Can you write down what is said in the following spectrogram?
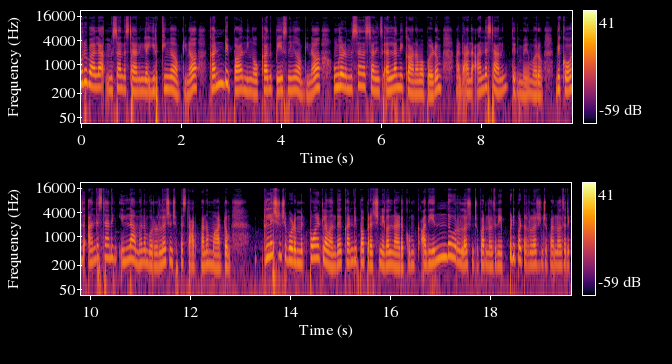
ஒரு வேளை மிஸ் அண்டர்ஸ்டாண்டிங்கில் இருக்கீங்க அப்படின்னா கண்டிப்பாக நீங்கள் உட்காந்து பேசுனீங்க அப்படின்னா உங்களோட மிஸ் அண்டர்ஸ்டாண்டிங்ஸ் எல்லாமே காணாமல் போயிடும். அண்ட் அந்த அண்டர்ஸ்டாண்டிங் திரும்பியும் வரும். பிகாஸ் அண்டர்ஸ்டாண்டிங் இல்லாமல் நம்ம ஒரு ரிலேஷன்ஷிப்பை ஸ்டார்ட் பண்ண மாட்டோம். ரிலேஷன்ஷிப்போட மிட் பாயிண்டில் வந்து கண்டிப்பாக பிரச்சனைகள் நடக்கும். அது எந்த ஒரு ரிலேஷன்ஷிப்பாக இருந்தாலும் சரி எப்படிப்பட்ட ரிலேஷன்ஷிப்பாக இருந்தாலும் சரி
